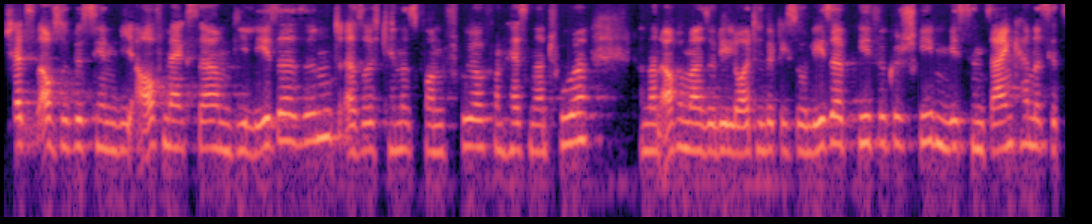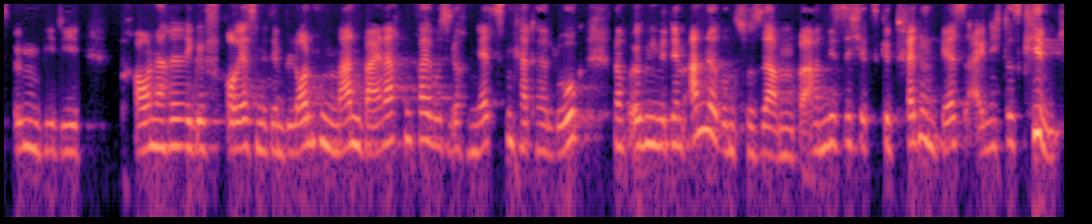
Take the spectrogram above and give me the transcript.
schätzt auch so ein bisschen, wie aufmerksam die Leser sind. Also ich kenne es von früher von Hess Natur. Da haben dann auch immer so die Leute wirklich so Leserbriefe geschrieben, wie es denn sein kann, dass jetzt irgendwie die braunhaarige Frau jetzt mit dem blonden Mann Weihnachten feiert, wo sie doch im letzten Katalog noch irgendwie mit dem anderen zusammen war. Haben die sich jetzt getrennt und wer ist eigentlich das Kind?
